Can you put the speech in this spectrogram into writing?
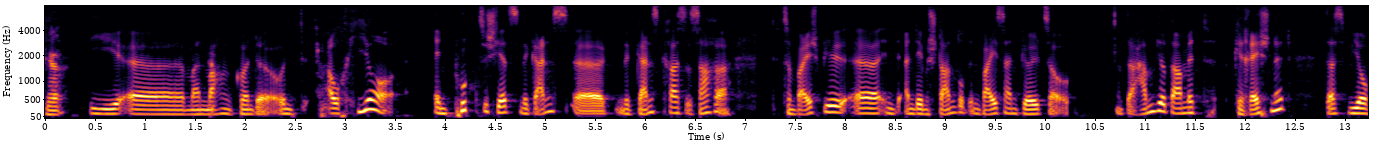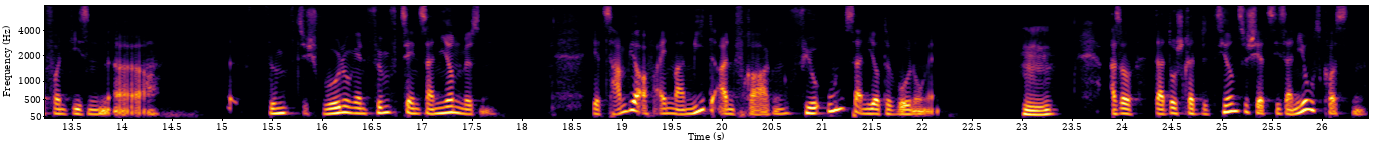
ja. die äh, man machen konnte. Und auch hier entpuppt sich jetzt eine ganz, äh, eine ganz krasse Sache. Zum Beispiel äh, in, an dem Standort in Weißand-Gölzau. Da haben wir damit gerechnet, dass wir von diesen äh, 50 Wohnungen 15 sanieren müssen. Jetzt haben wir auf einmal Mietanfragen für unsanierte Wohnungen. Mhm. Also dadurch reduzieren sich jetzt die Sanierungskosten.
